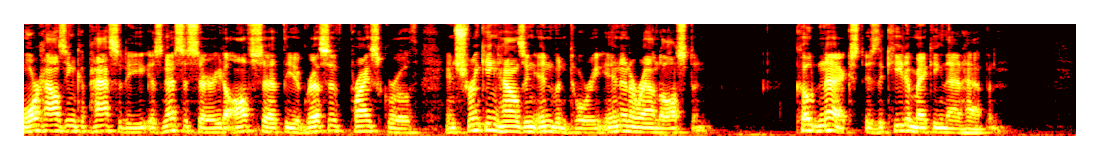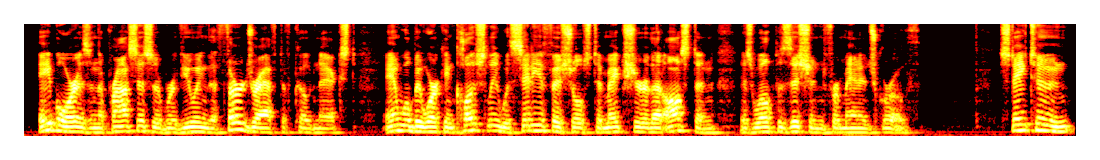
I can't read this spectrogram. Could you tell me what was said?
More housing capacity is necessary to offset the aggressive price growth and shrinking housing inventory in and around Austin. Code Next is the key to making that happen. ABOR is in the process of reviewing the third draft of Code Next and will be working closely with city officials to make sure that Austin is well positioned for managed growth. Stay tuned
